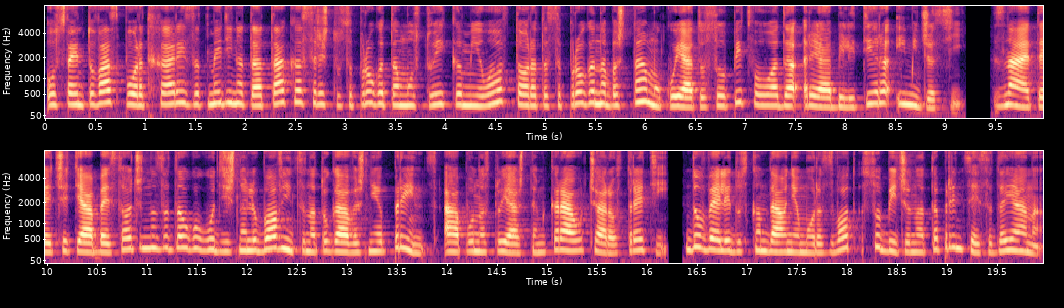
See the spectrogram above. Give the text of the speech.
Освен това, според Хари, зад медийната атака срещу съпругата му стои Камила, втората съпруга на баща му, която се опитвала да реабилитира имиджа си. Знаете, че тя бе сочена за дългогодишна любовница на тогавашния принц, а по-настоящем крал Чарлз III, довели до скандалния му развод с обичаната принцеса Даяна.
